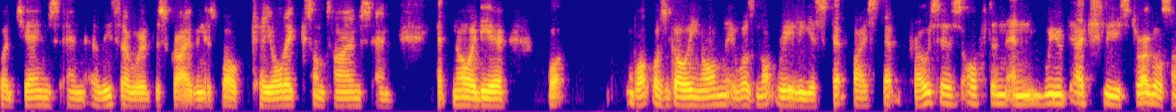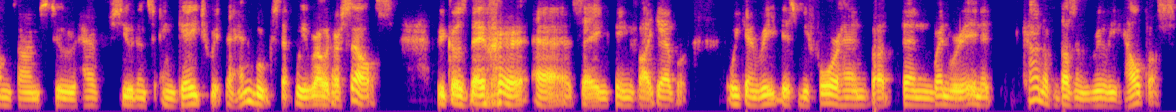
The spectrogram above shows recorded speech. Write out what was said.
what James and Elissa were describing as well, chaotic sometimes, and had no idea what what was going on. It was not really a step by step process often, and we would actually struggle sometimes to have students engage with the handbooks that we wrote ourselves, because they were uh, saying things like, "Yeah, we can read this beforehand, but then when we're in it kind of doesn't really help us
